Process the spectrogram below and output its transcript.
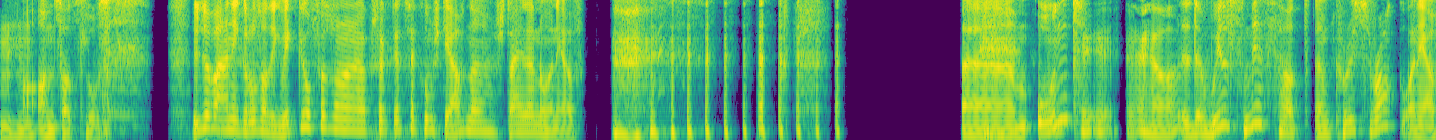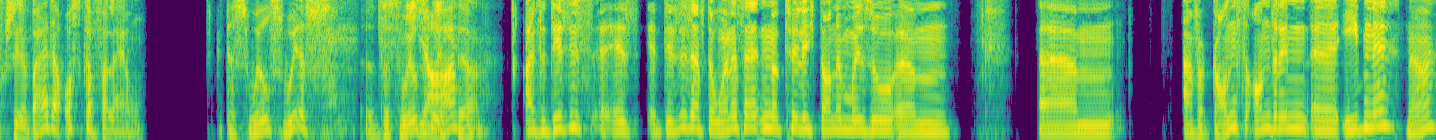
Mhm. Ansatzlos. Ist aber auch nicht großartig weggelaufen, sondern er hat gesagt, jetzt kommst du auf, dann steigt er noch eine auf. ähm, und Äh, Ja, der Will Smith hat ähm, Chris Rock eine aufgeschrieben bei der Oscarverleihung. Das Will Smith. Das Will Smith, Ja. ja. Also das ist, ist, das ist auf der einen Seite natürlich dann einmal so ähm, ähm, auf einer ganz anderen äh, Ebene, ne?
